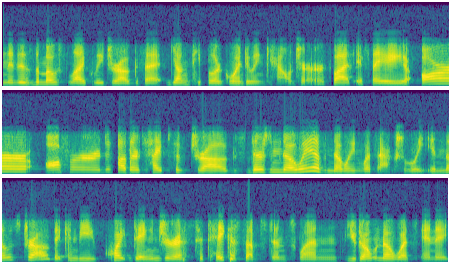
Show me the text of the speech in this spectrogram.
It is the most likely drug that young people are going to encounter. But if they are offered other types of drugs, there's no way of knowing what's actually in those drugs. It can be quite dangerous to take a substance when you don't know what's in it.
